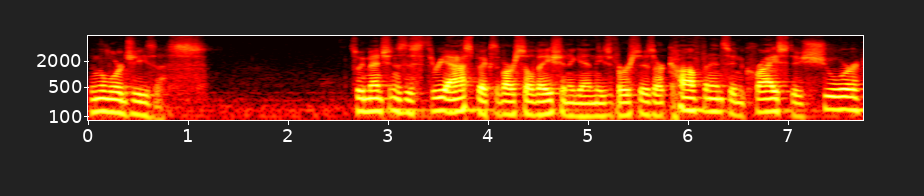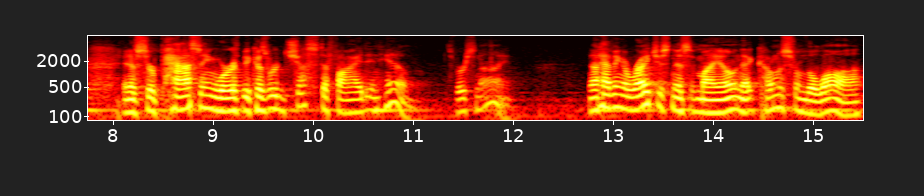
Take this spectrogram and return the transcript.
than the Lord Jesus. So he mentions these three aspects of our salvation again, these verses. Our confidence in Christ is sure and of surpassing worth because we're justified in him. It's verse 9. Not having a righteousness of my own that comes from the law,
